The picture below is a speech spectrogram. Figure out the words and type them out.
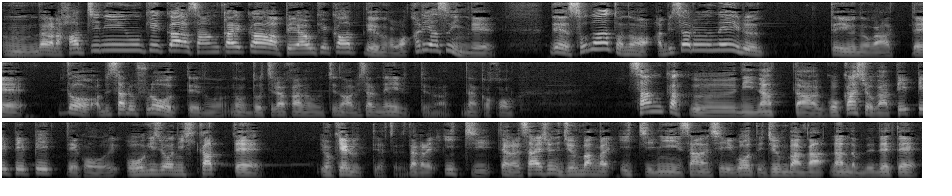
うん。だから8人受けか3回かペア受けかっていうのが分かりやすいんで。で、その後のアビサルネイルっていうのがあって、とアビサルフローっていうののどちらかのうちのアビサルネイルっていうのはなんかこう三角になった5箇所がピッピッピッピッってこう扇状に光って避けるってやつです。だから1、だから最初に順番が1、2、3、4、5って順番がランダムで出て、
